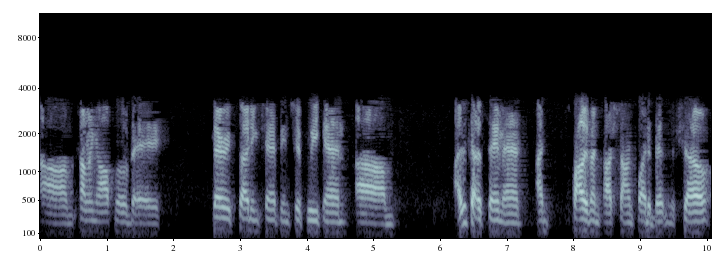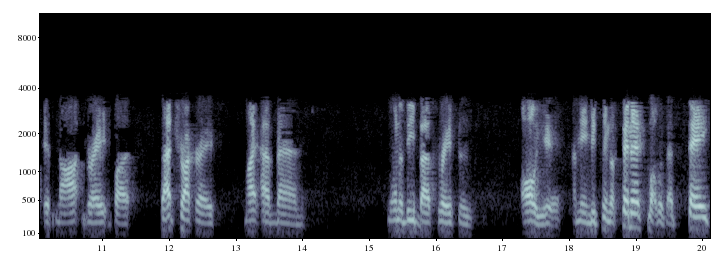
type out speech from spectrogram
um, coming off of a very exciting championship weekend. Um, I just gotta say, man, I've probably been touched on quite a bit in the show. If not, great, but that truck race might have been one of the best races all year. I mean, between the finish, what was at stake,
